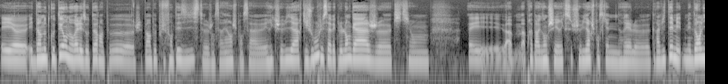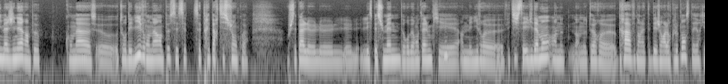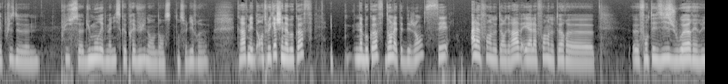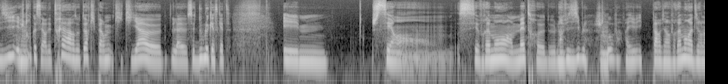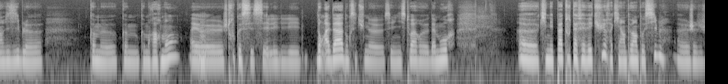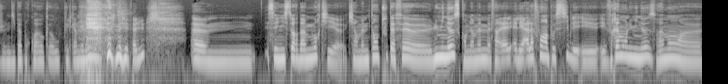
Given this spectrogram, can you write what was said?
Et, euh, et d'un autre côté, on aurait les auteurs un peu, euh, je sais pas, un peu plus fantaisistes. J'en sais rien. Je pense à Éric Chevillard qui joue Mhm. plus avec le langage, qui, qui ont. Et après, par exemple, chez Éric Chevillard, je pense qu'il y a une réelle gravité, mais, mais dans l'imaginaire un peu qu'on a autour des livres, on a un peu cette, cette répartition, quoi. Ou je sais pas, le- le- le- l'espèce humaine de Robert Antelme, qui est un de mes livres euh, fétiches, c'est évidemment un, au- un auteur euh, grave dans la tête des gens, alors que je pense d'ailleurs qu'il y a plus de plus euh, d'humour et de malice que prévu dans, dans, ce- dans ce livre euh, grave. Mais en tous les cas, chez Nabokov, et Nabokov, dans la tête des gens, c'est à la fois un auteur grave et à la fois un auteur fantaisiste, joueur, érudit. Et je Mhm. trouve que c'est un des très rares auteurs qui, permet- qui, qui a la- cette double casquette. Et hum, c'est un, c'est vraiment un maître de l'invisible, je Mhm. trouve. Enfin, il, il parvient vraiment à dire l'invisible euh, comme, euh, comme, comme rarement. Euh, Je trouve que c'est les, les- dans Ada, donc c'est une, c'est une histoire d'amour qui n'est pas tout à fait vécue, enfin qui est un peu impossible. Je, je ne dis pas pourquoi au cas où quelqu'un ne l'ait ne l'ait pas lu. C'est une histoire d'amour qui est, euh, qui est en même temps tout à fait euh, lumineuse, quand bien même. Enfin, elle, elle est à la fois impossible et, et- et vraiment lumineuse, vraiment, euh,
